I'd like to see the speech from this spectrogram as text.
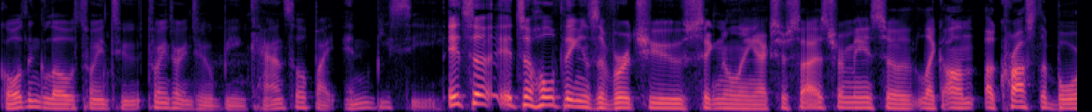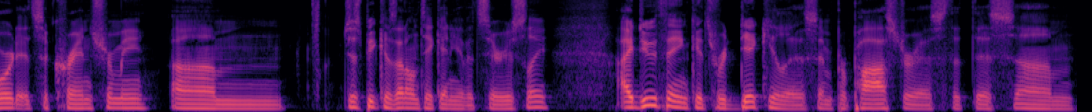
Golden Globes 22, 2022 being canceled by NBC. It's a it's a whole thing is a virtue signaling exercise for me. So like on across the board, it's a cringe for me. Um, just because I don't take any of it seriously. I do think it's ridiculous and preposterous that this um,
